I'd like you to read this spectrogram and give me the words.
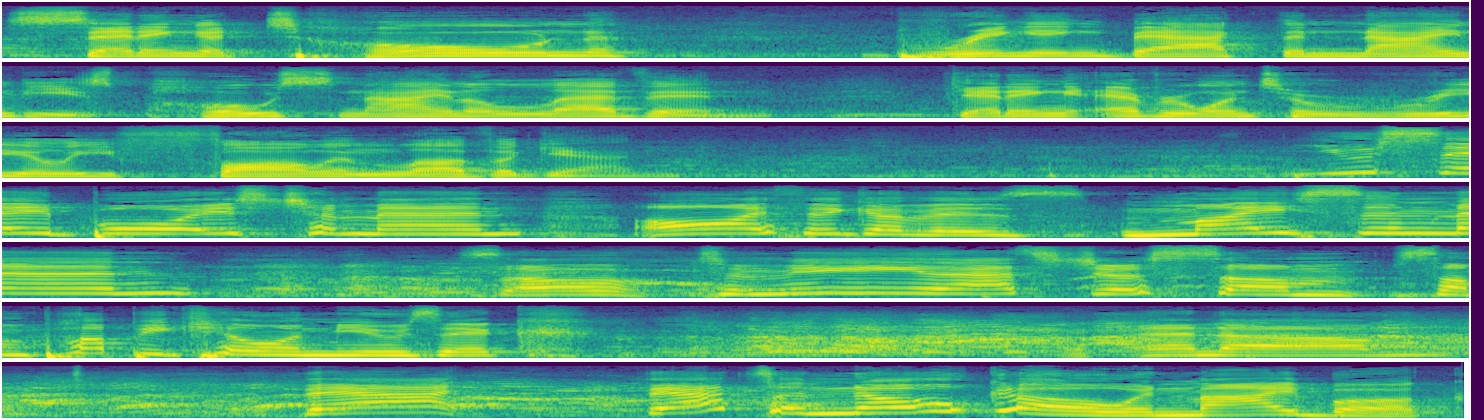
setting a tone, bringing back the 90s post 9 11, getting everyone to really fall in love again. You say Boyz II Men, all I think of is mice and men. So to me, that's just some some puppy killing music, and um, that that's a no go in my book.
